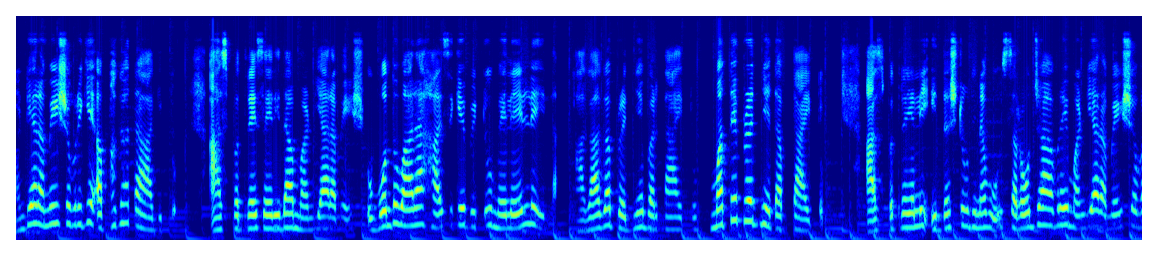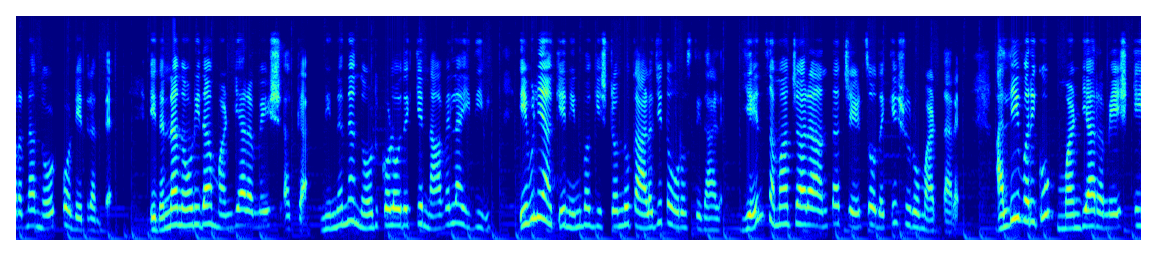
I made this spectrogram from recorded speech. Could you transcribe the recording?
ಮಂಡ್ಯ ರಮೇಶ್ ಅವರಿಗೆ ಅಪಘಾತ ಆಗಿತ್ತು. ಆಸ್ಪತ್ರೆ ಸೇರಿದ ಮಂಡ್ಯ ರಮೇಶ್ ಒಂದು ವಾರ ಹಾಸಿಗೆ ಬಿಟ್ಟು ಮೇಲೆ ಎಳ್ಳೇ ಇಲ್ಲ. ಆಗಾಗ ಪ್ರಜ್ಞೆ ಬರ್ತಾ ಇತ್ತು. ಮತ್ತೆ ಪ್ರಜ್ಞೆ ತಪ್ತಾ ಇತ್ತು. ಆಸ್ಪತ್ರೆಯಲ್ಲಿ ಇದ್ದಷ್ಟು ದಿನವೂ ಸರೋಜಾ ಅವರೇ ಮಂಡ್ಯ ರಮೇಶ್ ಅವರನ್ನ ನೋಡ್ಕೊಂಡಿದ್ರಂತೆ. ಇದನ್ನ ನೋಡಿದ ಮಂಡ್ಯ ರಮೇಶ್ ಅಕ್ಕ, ನಿನ್ನನ್ನ ನೋಡ್ಕೊಳ್ಳೋದಕ್ಕೆ ನಾವೆಲ್ಲ ಇದೀವಿ. ಇವಳು ಯಾಕೆ ನಿನ್ ಬಗ್ಗೆ ಇಷ್ಟೊಂದು ಕಾಳಜಿ ತೋರಿಸ್ತಿದ್ದಾಳೆ? ಏನ್ ಸಮಾಚಾರ ಅಂತ ಚೇಡ್ಸೋದಕ್ಕೆ ಶುರು ಮಾಡ್ತಾರೆ. ಅಲ್ಲಿವರೆಗೂ ಮಂಡ್ಯ ರಮೇಶ್ಗೆ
